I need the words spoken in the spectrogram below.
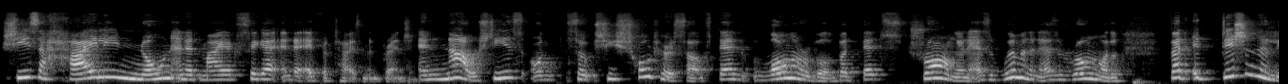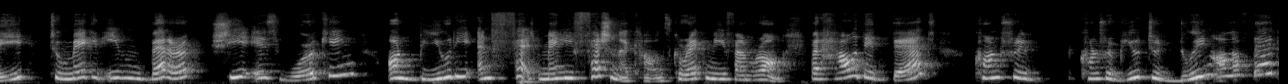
she's a highly known and admired figure in the advertisement branch. And now she is on, so she showed herself that vulnerable, but that strong, and as a woman and as a role model. But additionally, to make it even better, she is working on beauty and fa- mainly fashion accounts. Correct me if I'm wrong. But how did that contribute? contribute to doing all of that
